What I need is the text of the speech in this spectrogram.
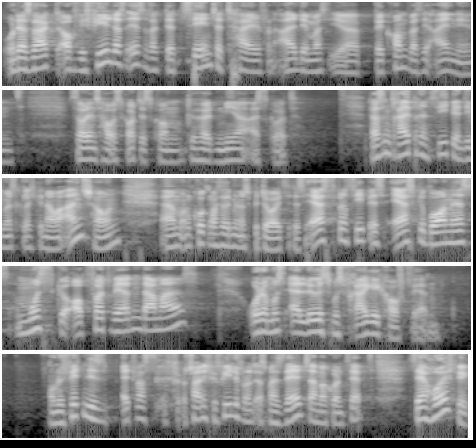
Und er sagt auch, wie viel das ist. Er sagt, der zehnte Teil von all dem, was ihr bekommt, was ihr einnehmt, soll ins Haus Gottes kommen, gehört mir als Gott. Das sind drei Prinzipien, die wir uns gleich genauer anschauen ähm, und gucken, was das mit uns bedeutet. Das erste Prinzip ist, Erstgeborenes muss geopfert werden damals oder muss erlöst, muss freigekauft werden. Und wir finden dieses etwas, wahrscheinlich für viele von uns erstmal seltsame Konzept sehr häufig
